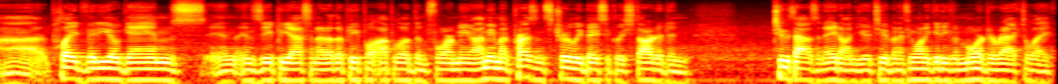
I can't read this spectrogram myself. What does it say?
uh, played video games in, in ZPS and had other people upload them for me. I mean, my presence truly basically started in 2008 on YouTube, and if you want to get even more direct, like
